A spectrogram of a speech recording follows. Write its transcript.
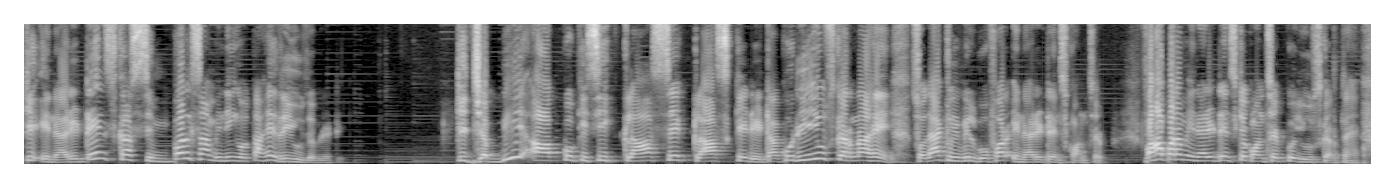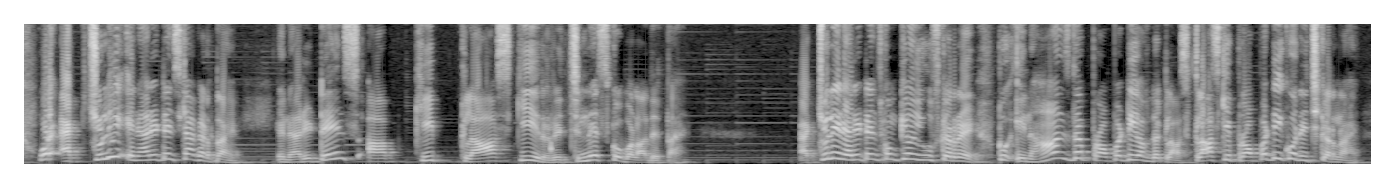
कि इनहेरिटेंस का सिंपल सा मीनिंग होता है रीयूजेबिलिटी कि जब भी आपको किसी क्लास से क्लास के डेटा को रीयूज करना है so that we will go for inheritance concept वहाँ पर हम इनहेरिटेंस के कॉन्सेप्ट को यूज़ करते हैं। और एक्चुअली इनहेरिटेंस क्या करता है? इनहेरिटेंस आपकी क्लास की रिचनेस को बढ़ा देता है। एक्चुअली इनहेरिटेंस को हम क्यों यूज़ कर रहे हैं? To enhance the property of the class class की प्रॉपर्टी को रिच करना है।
